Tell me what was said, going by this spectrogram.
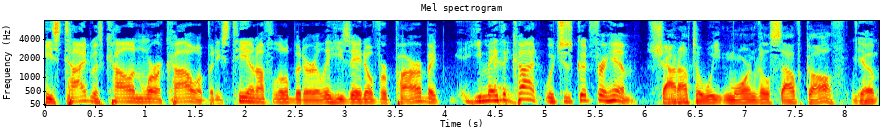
he's tied with Collin Morikawa, but he's teeing off a little bit early. He's eight over par, but he made the cut, which is good for him. Shout out to Wheaton Warrenville South Golf. Yep.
